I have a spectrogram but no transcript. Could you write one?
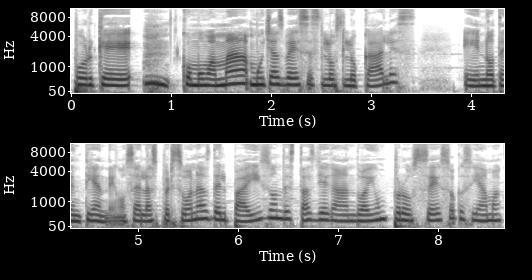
Porque como mamá muchas veces los locales eh, no te entienden. O sea, las personas del país donde estás llegando, hay un proceso que se llama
